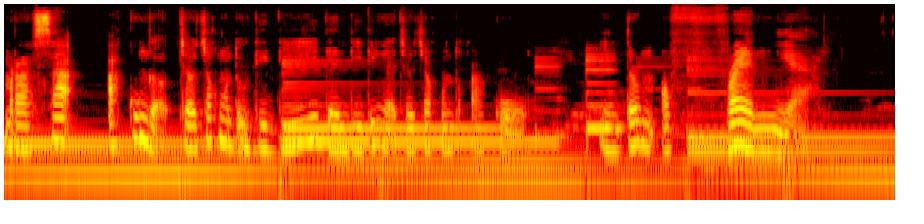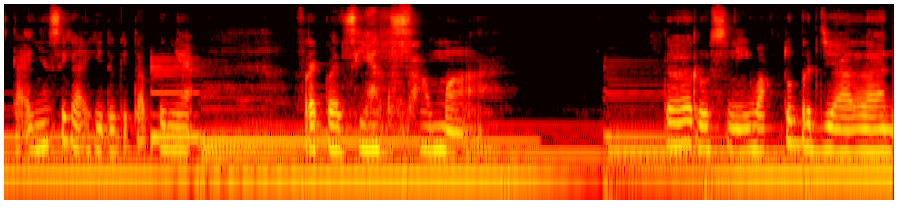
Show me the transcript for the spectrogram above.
merasa aku nggak cocok untuk Didi dan Didi nggak cocok untuk aku. In term of friend ya kayaknya sih kayak gitu kita punya frekuensi yang sama. Terus nih waktu berjalan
